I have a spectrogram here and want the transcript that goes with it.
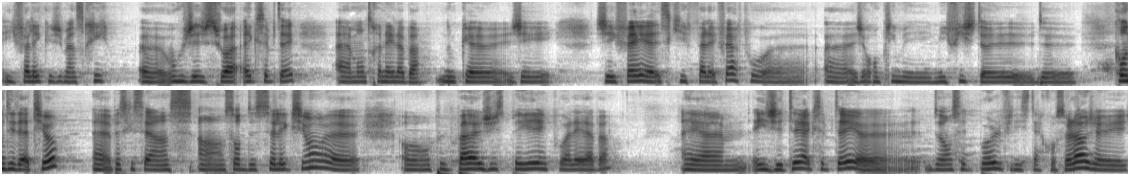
il fallait que je m'inscris euh, ou je sois acceptée à m'entraîner là-bas. Donc euh, j'ai j'ai fait ce qu'il fallait faire pour j'ai rempli mes, mes fiches de, de candidature parce que c'est un, un sorte de sélection. on peut pas juste payer pour aller là-bas. Et, euh, et j'étais acceptée euh, dans cette pôle Finistère Course-là. J'ai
